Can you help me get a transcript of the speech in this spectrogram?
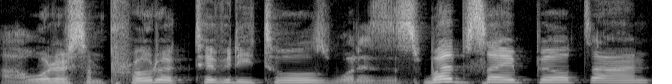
Uh, what are some productivity tools? What is this website built on?"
